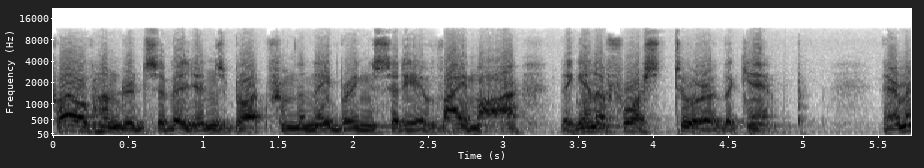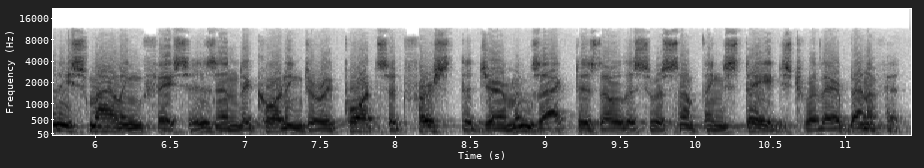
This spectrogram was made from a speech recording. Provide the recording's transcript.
1,200 civilians brought from the neighboring city of Weimar begin a forced tour of the camp. There are many smiling faces, and according to reports, at first the Germans act as though this was something staged for their benefit.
